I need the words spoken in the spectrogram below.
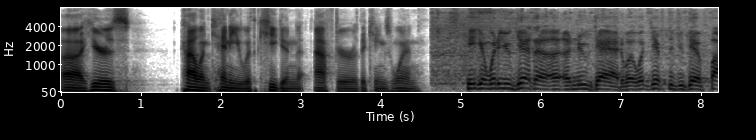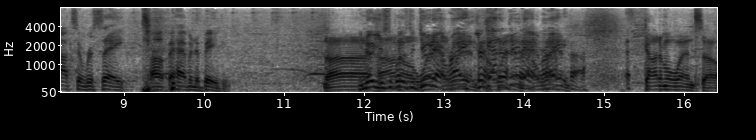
Uh, here's Kyle and Kenny with Keegan after the Kings win. Keegan, what do you get a, a- a new dad? What, what gift did you give Fox and Rasay uh, for having a baby? Uh, You know you're I supposed to don't do know, that, right? win. You got to do that, right? Got him a win, so.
